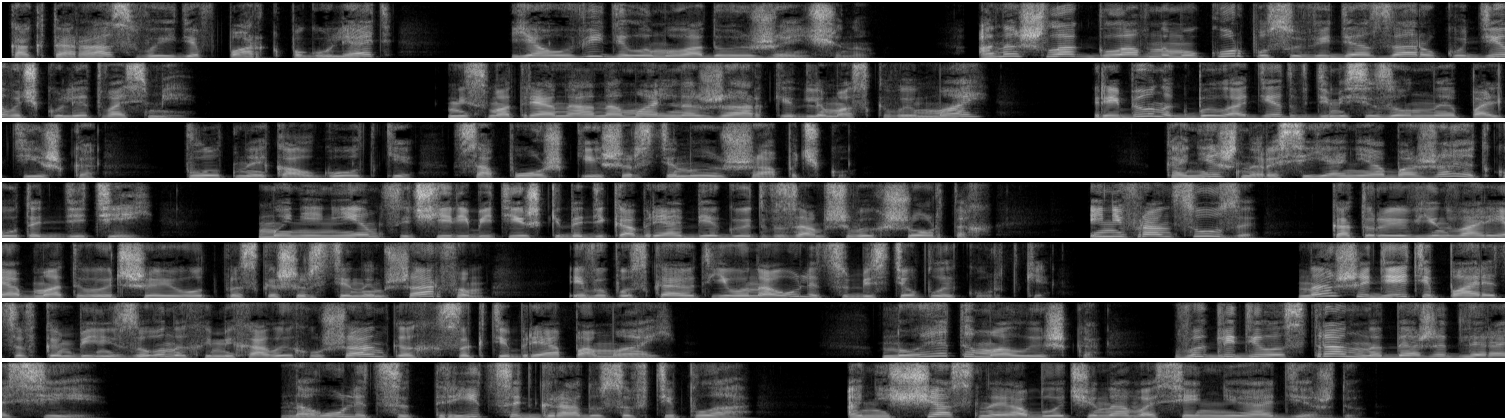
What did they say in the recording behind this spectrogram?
Как-то раз, выйдя в парк погулять, я увидела молодую женщину. Она шла к главному корпусу, ведя за руку девочку лет восьми. Несмотря на аномально жаркий для Москвы май, ребенок был одет в демисезонное пальтишко, плотные колготки, сапожки и шерстяную шапочку. Конечно, россияне обожают кутать детей. Мы не немцы, чьи ребятишки до декабря бегают в замшевых шортах, и не французы — которые в январе обматывают шею отпрыска шерстяным шарфом и выпускают его на улицу без теплой куртки. Наши дети парятся в комбинезонах и меховых ушанках с октября по май. Но эта малышка выглядела странно даже для России. На улице 30 градусов тепла, а несчастная облачена в осеннюю одежду.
